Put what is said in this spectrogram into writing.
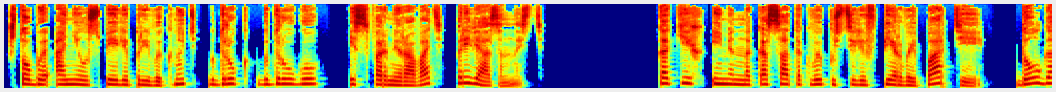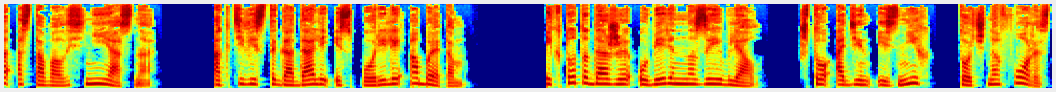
чтобы они успели привыкнуть друг к другу и сформировать привязанность. Каких именно касаток выпустили в первой партии, долго оставалось неясно. Активисты гадали и спорили об этом, и кто-то даже уверенно заявлял, что один из них точно Форест,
